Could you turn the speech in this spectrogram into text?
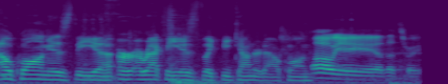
Ao Kuang is the, uh, or Arachne is like the counter to Ao Kuang. Oh yeah, yeah, yeah, that's right.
